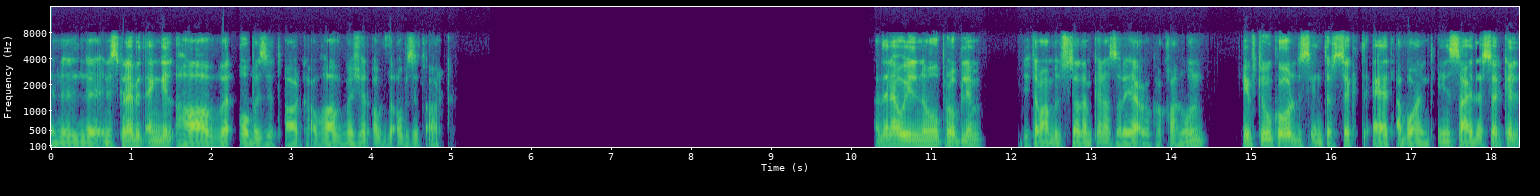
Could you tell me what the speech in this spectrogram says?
إن ال inscribed angle half opposite arc أو half measure of the opposite arc عندنا well known problem دي طبعا بتستخدم كنظرية أو كقانون. If two chords intersect at a point inside a circle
